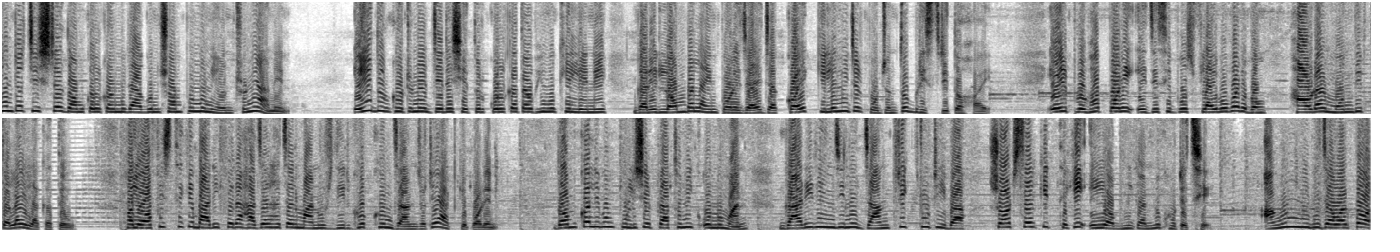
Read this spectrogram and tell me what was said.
ঘণ্টার চেষ্টায় দমকল কর্মীরা আগুন সম্পূর্ণ নিয়ন্ত্রণে আনেন। এই দুর্ঘটনার জেরে সেতুর কলকাতা অভিমুখী লেনে গাড়ির লম্বা লাইন পড়ে যায় যা কয়েক কিলোমিটার পর্যন্ত বিস্তৃত হয়। এর প্রভাব পড়ে এজেসি বোস ফ্লাইওভার এবং হাওড়ার মন্দিরতলা এলাকাতেও। ফলে অফিস থেকে বাড়ি ফেরা হাজার হাজার মানুষ দীর্ঘক্ষণ যানজটে আটকে পড়েন। দমকল এবং পুলিশের প্রাথমিক অনুমান, গাড়ির ইঞ্জিনের যান্ত্রিক ত্রুটি বা শর্ট সার্কিট থেকে এই অগ্নিকাণ্ড ঘটেছে। আগুন নিভে যাওয়ার পর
